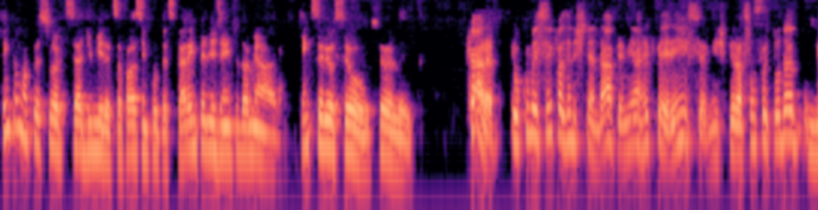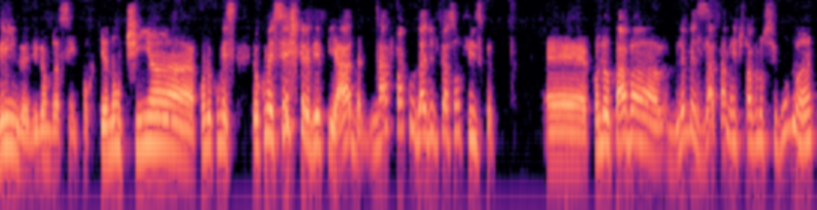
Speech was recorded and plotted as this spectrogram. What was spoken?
Quem que é uma pessoa que você admira, que você fala assim, puta, esse cara é inteligente da minha área? Quem que seria o seu, o seu eleito? Cara, eu comecei fazendo stand-up, a minha referência, minha inspiração foi toda gringa, digamos assim, porque não tinha. Quando eu comecei, eu comecei a escrever piada na faculdade de educação física. É, quando eu estava, lembro exatamente, estava no segundo ano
